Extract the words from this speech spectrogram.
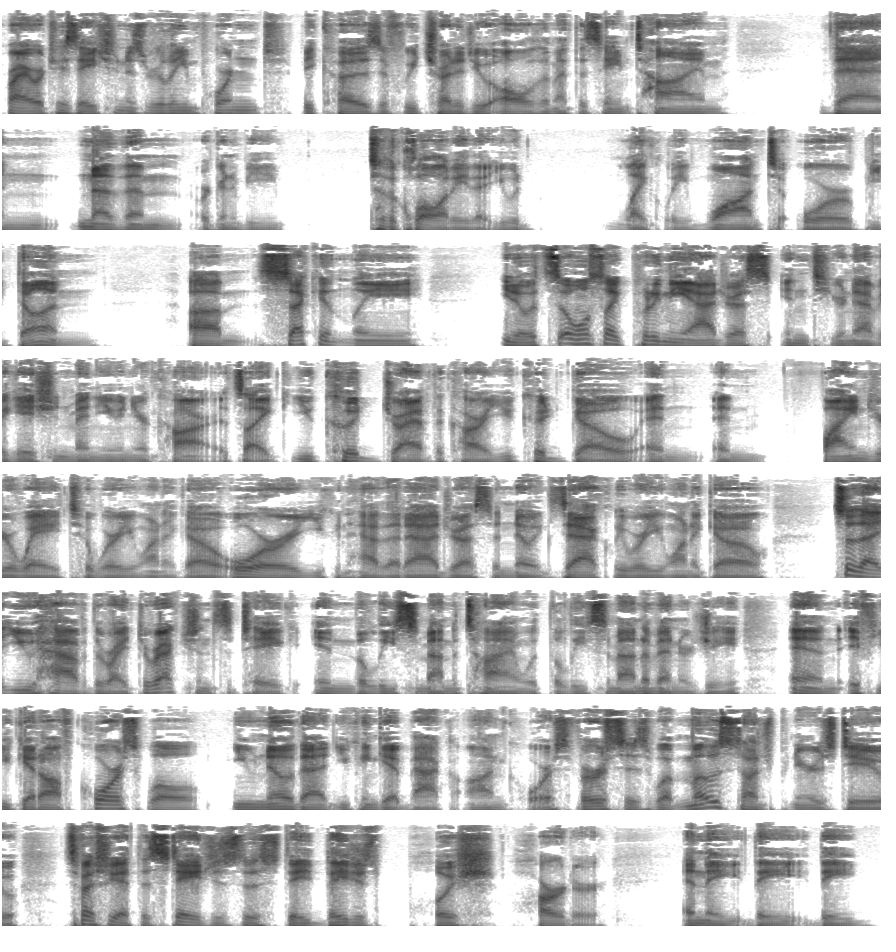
prioritization is really important because if we try to do all of them at the same time, then none of them are going to be to the quality that you would likely want or be done. Um, secondly, you know, it's almost like putting the address into your navigation menu in your car. It's like you could drive the car, you could go and, and find your way to where you want to go, or you can have that address and know exactly where you want to go so that you have the right directions to take in the least amount of time with the least amount of energy. And if you get off course, well, you know that you can get back on course versus what most entrepreneurs do, especially at this stage, is this, they, they just push harder and they, they, they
